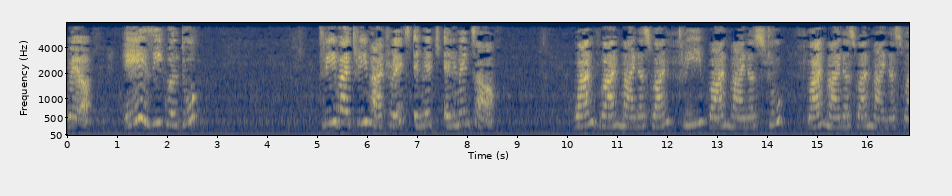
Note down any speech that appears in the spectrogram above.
where a is equal to 3 by 3 in which elements are 1, 1, minus 1, 3, 1, minus 2, 1, minus 1, minus 1.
